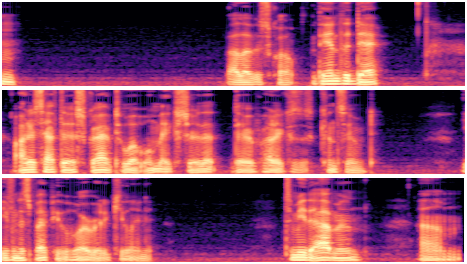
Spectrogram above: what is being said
Hmm. I love this quote. At the end of the day, artists have to ascribe to what will make sure that their product is consumed, even despite people who are ridiculing it. To me, the album um,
